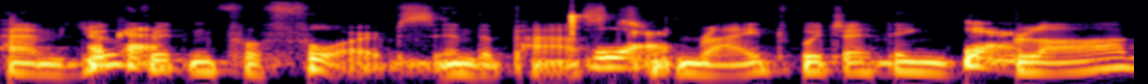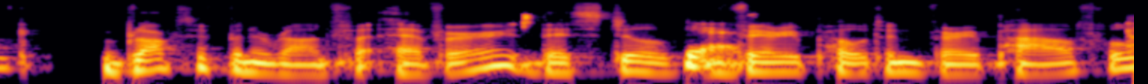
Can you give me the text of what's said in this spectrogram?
um, you've okay. written for Forbes in the past, yes. right? Which I think yeah. blog blogs have been around forever. They're still yes. very potent, very powerful.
